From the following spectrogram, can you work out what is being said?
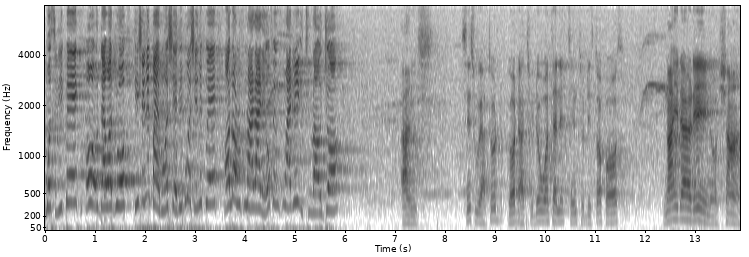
Mo sì rí pé ó dáwọ́ dúró. Kì í ṣe nípa ìmọ̀ ṣe mi kò ṣe ní pé ọlọ́run fúnra ara rẹ̀ ó fẹ́ fún wa ní ìtura ọjọ́. And since we are told God that we don't want anything to disturb us, neither rain nor shine,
